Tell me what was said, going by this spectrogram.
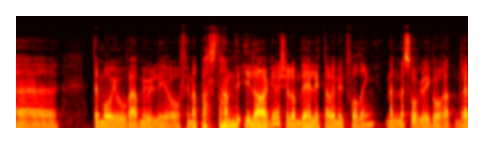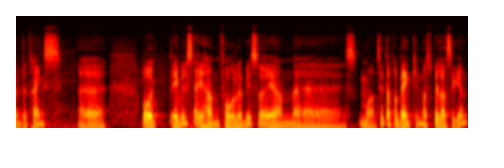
Eh, det må jo være mulig å finne plass til han i laget, selv om det er litt av en utfordring. Men vi så jo i går at bredde trengs. Eh, og jeg vil si han foreløpig så er han, eh, må han sitte på benken og spille seg inn.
